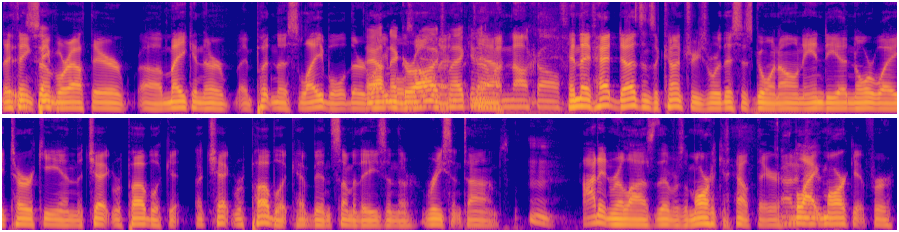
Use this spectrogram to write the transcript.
they think Some- people are out there uh, making their and putting this label their Out in their labels garage making it? yeah. a knockoff. And they've had dozens of countries where this is going on. India, Norway, Turkey, and the Czech Republic. A Czech Republic have been some of these in the recent times. I didn't realize there was a market out there, black either. market for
